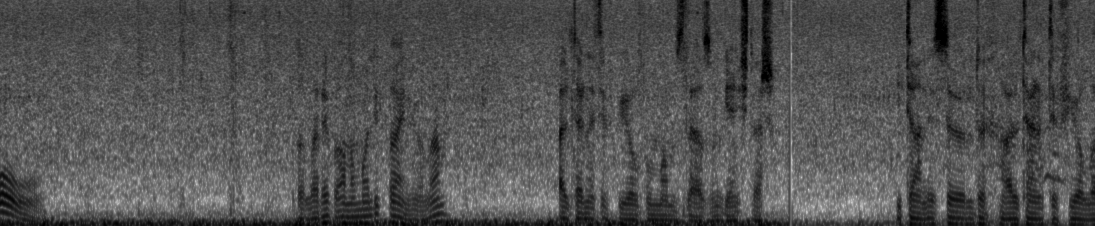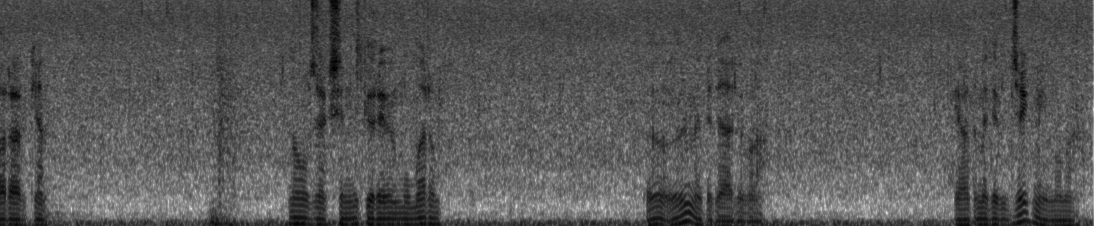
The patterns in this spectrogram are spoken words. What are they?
Oo. Buralar hep anomali kaynıyor lan. Alternatif bir yol bulmamız lazım gençler. Bir tanesi öldü alternatif yol ararken. Ne olacak şimdi görevim umarım. Ö- ölmedi galiba. Yardım edebilecek miyim ona?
